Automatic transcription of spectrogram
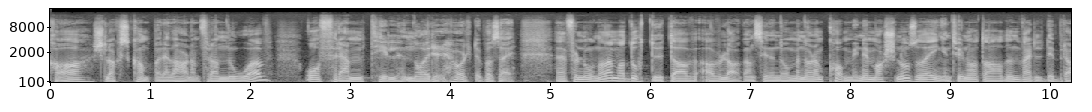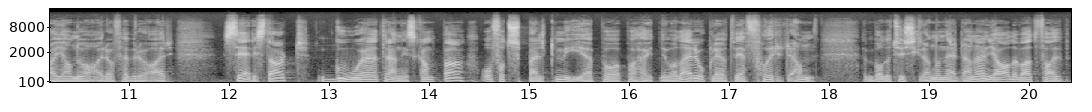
hva slags kamper det har de fra nå av, og frem til når, holdt jeg på å si. Eh, for noen av dem har falt ut av, av lagene sine nå, men når de kom inn i mars nå, så det er ingen tvil om at han hadde en veldig bra januar og februar. Seriestart, gode treningskamper og fått spilt mye på, på høyt nivå der. Jeg opplever at vi er foran både tyskerne og nederlenderne. Ja, det var et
